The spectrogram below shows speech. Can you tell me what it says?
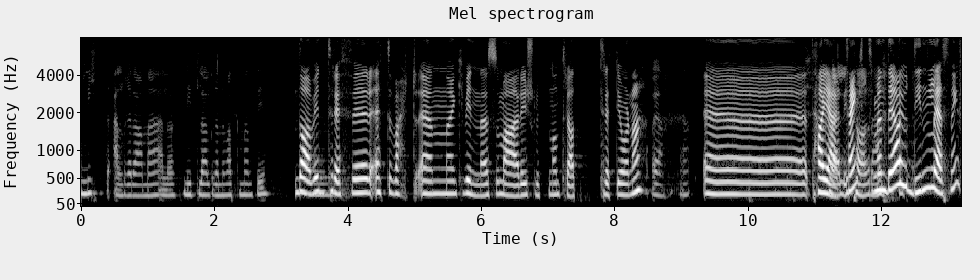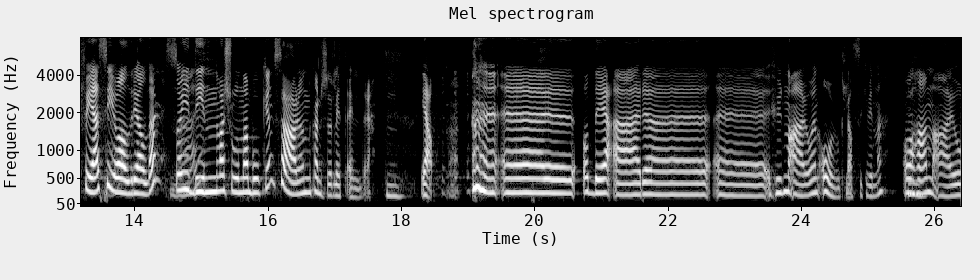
litt eldre dame, eller middelaldrende, hva skal man si. David treffer etter hvert en kvinne som er i slutten av 30-årene. Å ja, ja. Eh, har Jeg hard tenkt. Men det er jo din lesning, for jeg sier jo aldri alderen. Så i din versjon av boken så er hun kanskje litt eldre. Mm. Ja. Eh, og det er eh, eh, Hun er jo en overklassekvinne. Og Mm. han er jo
